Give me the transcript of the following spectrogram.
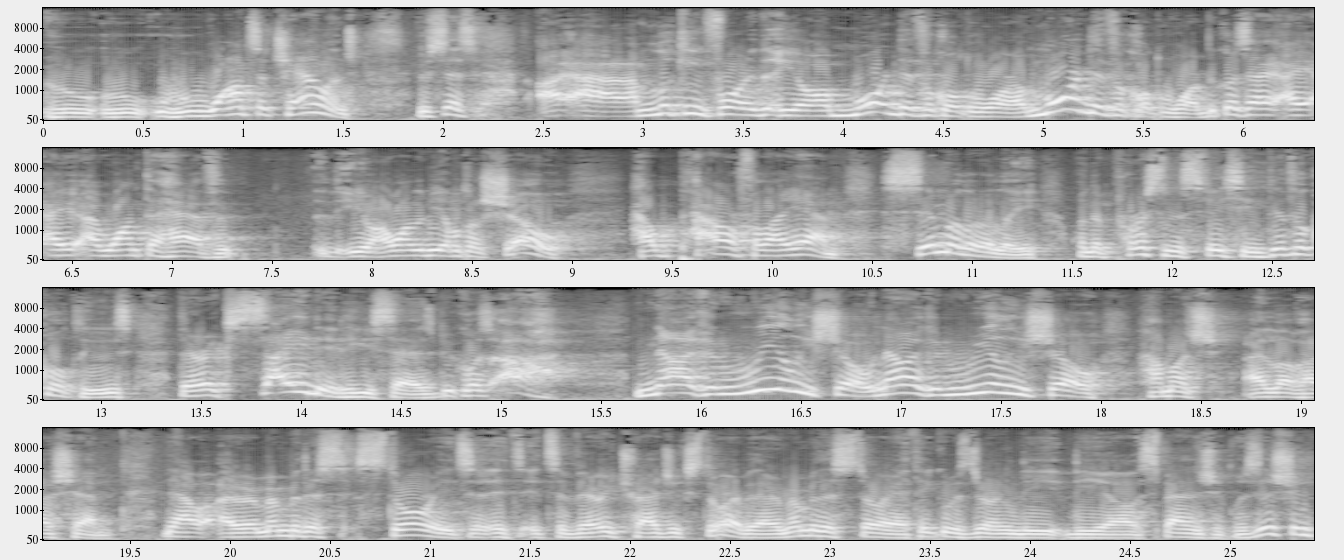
who, who, who wants a challenge, who says, I, am looking for you know, a more difficult war, a more difficult war, because I, I, I want to have, you know, I want to be able to show how powerful I am. Similarly, when the person is facing difficulties, they're excited, he says, because, ah, now I can really show, now I can really show how much I love Hashem. Now, I remember this story, it's a, it's, it's a very tragic story, but I remember this story, I think it was during the, the uh, Spanish Inquisition,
